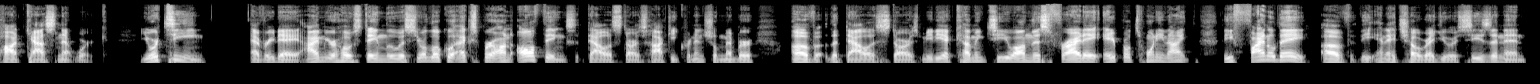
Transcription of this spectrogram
Podcast Network. Your team every day. I'm your host, Dane Lewis, your local expert on all things Dallas Stars hockey, credentialed member of the Dallas Stars Media, coming to you on this Friday, April 29th, the final day of the NHL regular season. And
